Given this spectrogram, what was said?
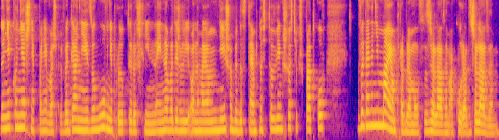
No niekoniecznie, ponieważ weganie jedzą głównie produkty roślinne i nawet jeżeli one mają mniejszą biodostępność, to w większości przypadków Weganie nie mają problemów z żelazem, akurat z żelazem,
